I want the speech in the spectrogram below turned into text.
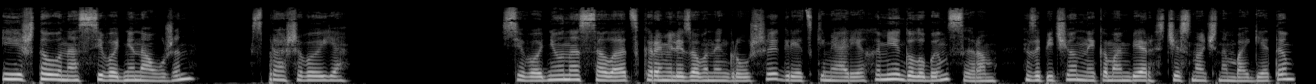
«И что у нас сегодня на ужин?» — спрашиваю я. «Сегодня у нас салат с карамелизованной грушей, грецкими орехами и голубым сыром, запеченный камамбер с чесночным багетом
